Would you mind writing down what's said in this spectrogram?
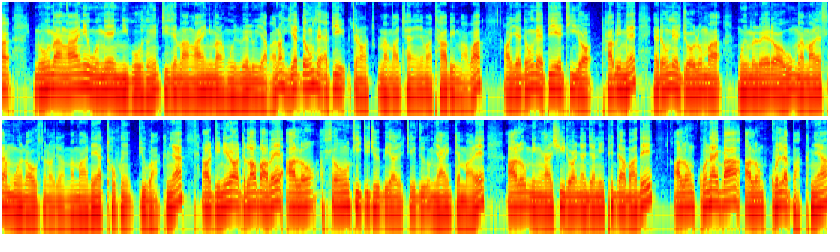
နိုဝင်ဘာ9ရက်နေ့ဝင်ခဲ့ညီကိုဆိုရင်ဒီဇင်ဘာ9ရက်နေ့မှာငွေလွှဲလို့ရပါနော်ရက်30အပြည့်ကျွန်တော်မန်မာ channel ထဲမှာထားပေးမှာပါအော်ရက်30အပြည့်အထိတော့ထားပေးမယ်ရက်30ကျော်လို့မှငွေမလွှဲတော့ဘူးမန်မာလည်းစက်မဝင်တော့ဘူးဆိုတော့ကျွန်တော်မန်မာတွေကထုတ်ခွင့်ပြုပါခင်ဗျာအော်ဒီနေ့တော့ဒီလောက်ပါပဲအားလုံးအဆုံးအထိကြည့်ကြည့်ပေးကြတဲ့ကျေးဇူးအများကြီးတင်ပါတယ်အားလုံးမင်္ဂလာရှိတော့ညချမ်းလေးဖြစ်ကြပါစေအားလုံး good night ပါအားလုံး good luck ပါခင်ဗျာ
